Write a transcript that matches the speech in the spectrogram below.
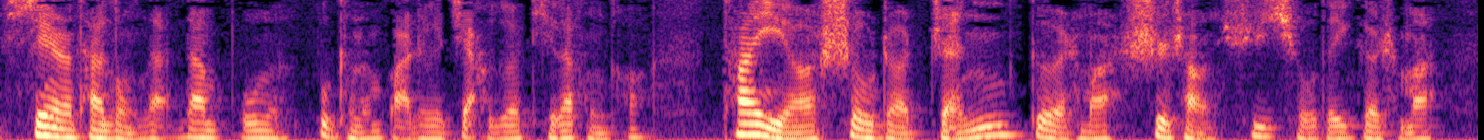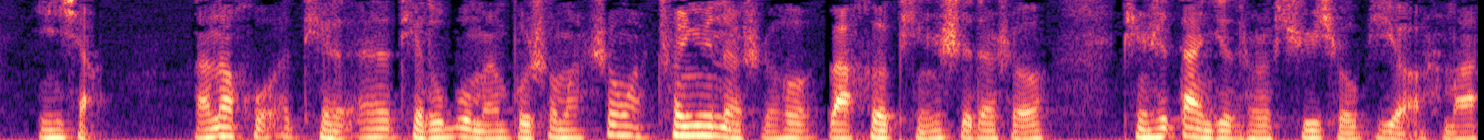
虽然它垄断，但不不可能把这个价格提得很高，它也要受着整个什么市场需求的一个什么影响。难道火铁呃铁路部门不收吗？收啊！春运的时候，对吧？和平时的时候，平时淡季的时候需求比较什么？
